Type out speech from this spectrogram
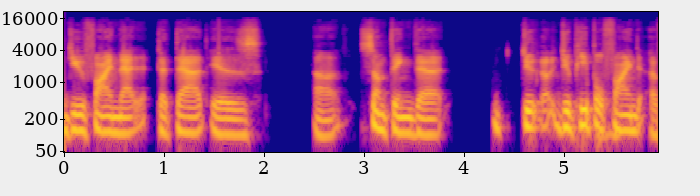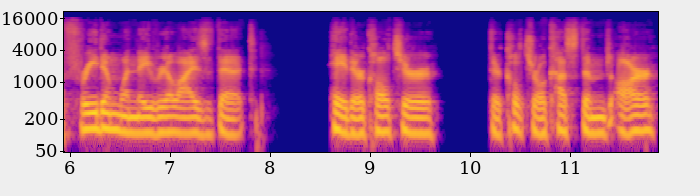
do you find that that that is uh, something that do uh, do people find a freedom when they realize that hey their culture their cultural customs are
